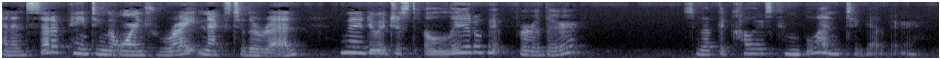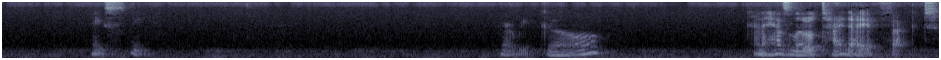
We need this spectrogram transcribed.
And instead of painting the orange right next to the red, I'm going to do it just a little bit further so that the colors can blend together nicely. There we go. Kind of has a little tie-dye effect.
